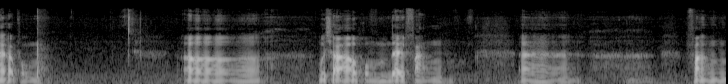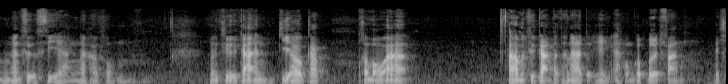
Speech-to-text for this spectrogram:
นะครับผมเเมื่อเช้าผมได้ฟัง ฟังหนังสือเสียงนะครับผม มันคือการเกี่ยวกับเขาบอกว่า อ่ามันคือการพัฒนาตัวเอง อะผมก็เปิดฟัง โอเค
